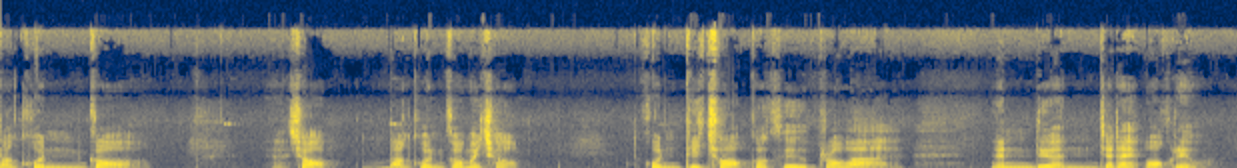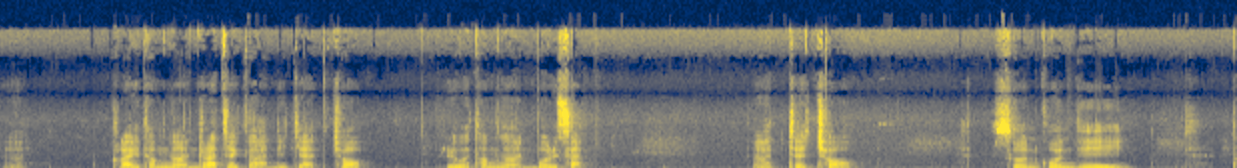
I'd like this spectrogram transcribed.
บางคนก็ชอบบางคนก็ไม่ชอบ คนที่ชอบก็คือเพราะว่าเงินเดือนจะได้ออกเร็ว ใครทำงานราชการนี่จะชอบ หรือว่าทำงานบริษัท อาจจะชอบ ส่วนคนที่ท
